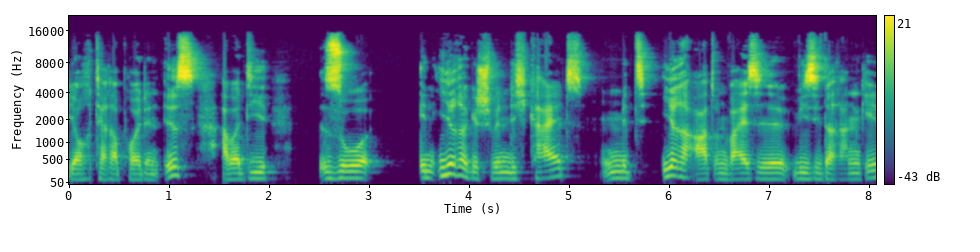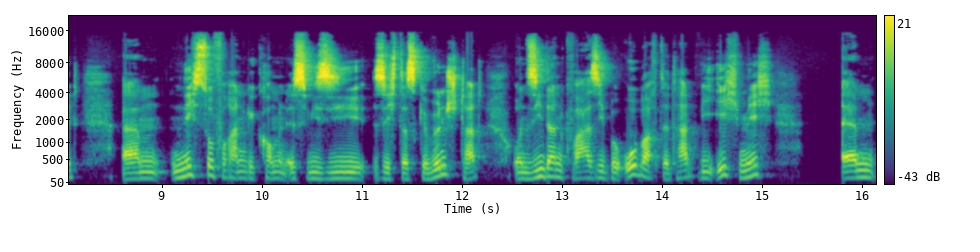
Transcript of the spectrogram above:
die auch Therapeutin ist, aber die so in ihrer Geschwindigkeit, mit ihrer Art und Weise, wie sie daran geht, ähm, nicht so vorangekommen ist, wie sie sich das gewünscht hat und sie dann quasi beobachtet hat, wie ich mich ähm,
